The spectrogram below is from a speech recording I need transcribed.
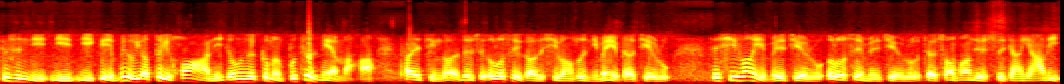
就是你你你也没有要对话，你怎么会根本不正面嘛啊？他也警告，就是俄罗斯也告诉西方说，你们也不要介入。这西方也没有介入，俄罗斯也没有介入，在双方就施加压力，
